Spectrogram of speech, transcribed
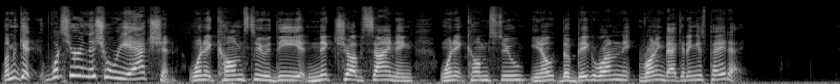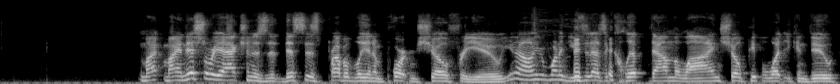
let me get what's your initial reaction when it comes to the Nick Chubb signing, when it comes to, you know, the big run, running back getting his payday? my, my initial reaction is that this is probably an important show for you. You know, you want to use it as a clip down the line, show people what you can do.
